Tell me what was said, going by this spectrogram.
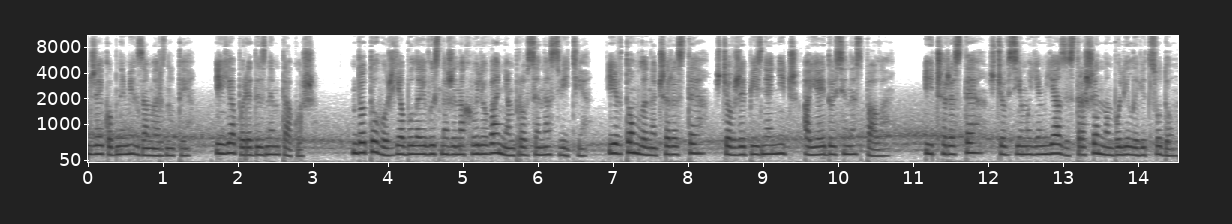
Джейкоб не міг замерзнути, і я поряд із ним також. До того ж, я була і виснажена хвилюванням про все на світі, і втомлена через те, що вже пізня ніч, а я й досі не спала, і через те, що всі мої м'язи страшенно боліли від судом.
